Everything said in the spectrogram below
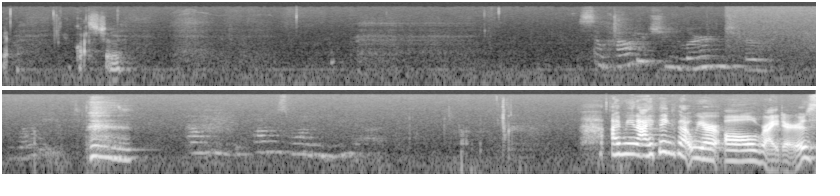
Yeah, good question. So, how did you learn to write? I mean, I think that we are all writers,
